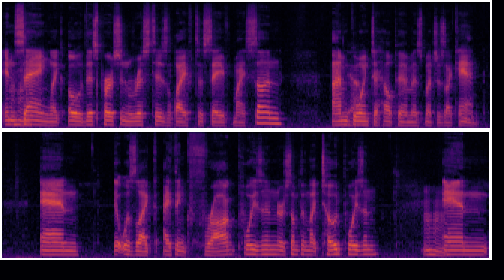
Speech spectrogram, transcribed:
in Mm-hmm. saying like, "Oh, this person risked his life to save my son. I'm Yeah. going to help him as much as I can." And it was like I think frog poison or something like toad poison. Mm-hmm. And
